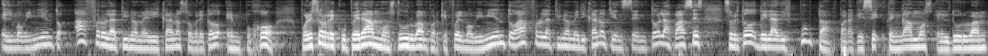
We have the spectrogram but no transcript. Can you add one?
el movimiento afro-latinoamericano sobre todo empujó. Por eso recuperamos Durban, porque fue el movimiento afro-latinoamericano latinoamericano quien sentó las bases, sobre todo de la disputa para que tengamos el Durban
